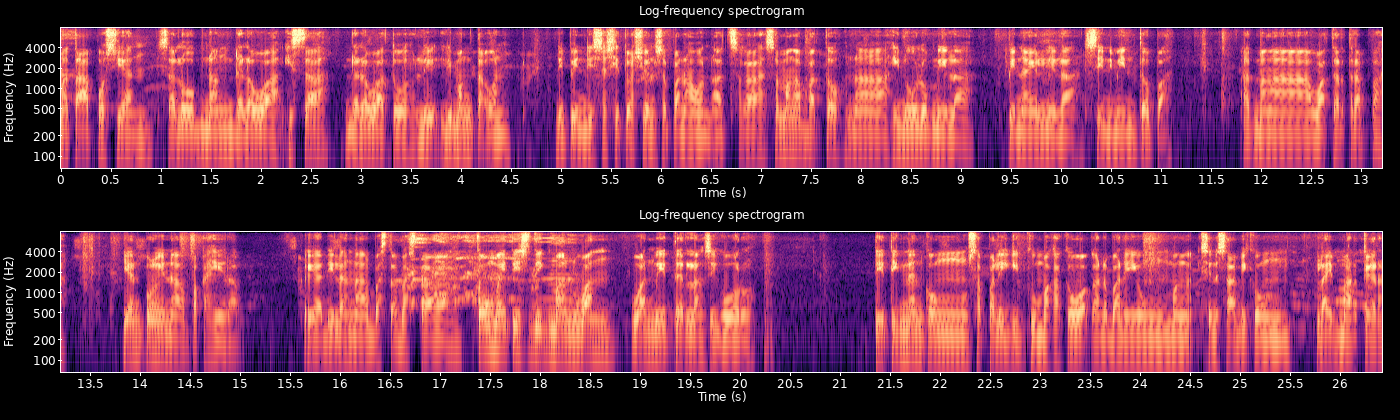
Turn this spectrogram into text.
matapos yan sa loob ng dalawa isa dalawa to li- limang taon depende sa sitwasyon sa panahon at saka sa mga bato na hinulog nila pinail nila siniminto pa at mga water trap pa yan po yung napakahirap kaya di lang na basta-basta. Kung may tisdig man, 1 1 meter lang siguro. Titignan kung sa paligid kung makakuha ka na ba na yung mga sinasabi kong live marker.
